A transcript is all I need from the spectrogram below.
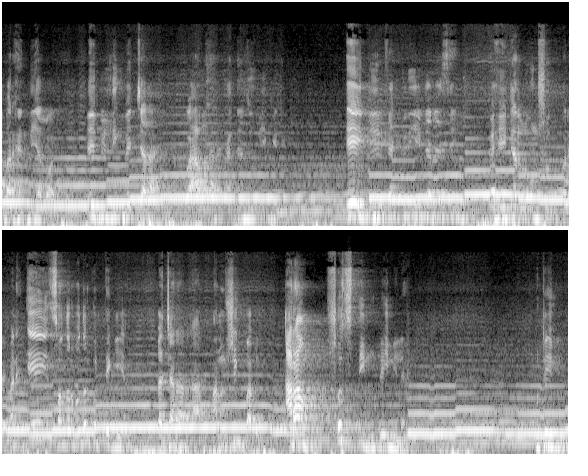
আবার হ্যান দিয়া লয়। এই বিল্ডিং বেচ চালায় ও আবার এখান দিয়ে জমি কিনে। এই মিল ফ্যাক্টরি এটা রয়েছে, তো এইটার লোন শোধ করে। মানে এই সদর বদর করতে গিয়া বেচারার আর মানসিকভাবে আরাম, স্বস্তি মোটেই মিলে মোটেই মিলে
